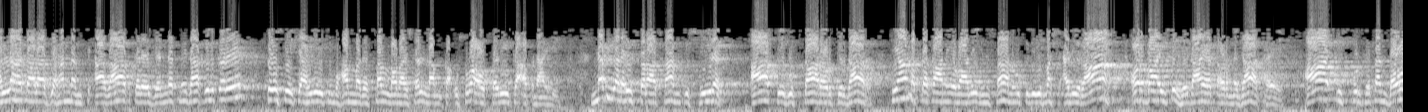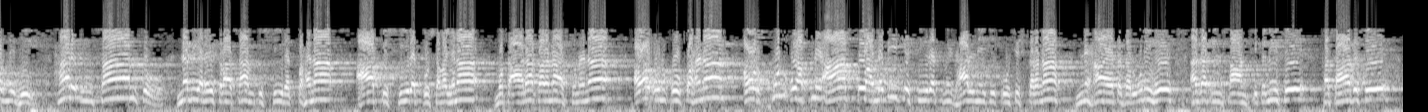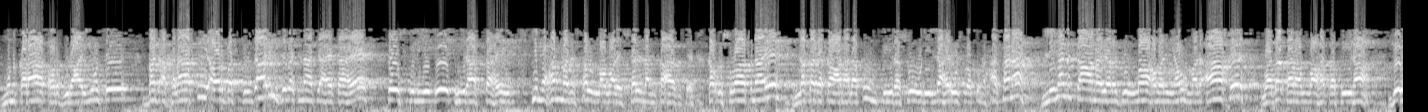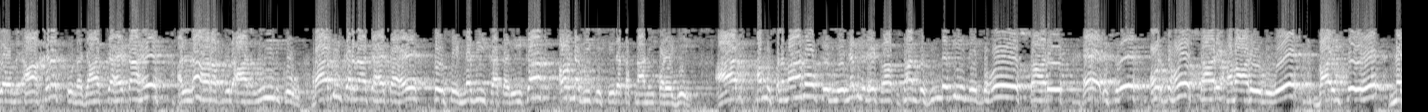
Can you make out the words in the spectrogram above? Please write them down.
اللہ تعالیٰ جہنم سے آزاد کرے، جنت میں داخل کرے، تو اسے چاہیے کہ محمد صلی اللہ علیہ وسلم کا اسوا اور طریقہ اپنائے۔ نبی علیہ السلام کی سیرت، آپ کے گفتار اور کردار، قیامت تک آنے والے انسانوں کے لیے مشعل راہ اور باعث ہدایت اور نجات ہے۔ آج اس پرفتن دور میں بھی ہر انسان کو نبی علیہ السلام کی سیرت پڑھنا آپ کی سیرت کو سمجھنا مطالعہ کرنا سننا اور ان کو پڑھنا اور خود کو اپنے آپ کو نبی کے سیرت میں ڈھالنے کی کوشش کرنا نہایت ضروری ہے۔ اگر انسان فتنے سے، فساد سے منقرات اور برائیوں سے، بد اخلاقی اور بد کرداری سے بچنا چاہتا ہے، تو اس کے لیے ایک ہی راستہ ہے کہ محمد صلی اللہ علیہ وسلم کا اسوا اپنائے لقد کان لکم فی رسول اللہ اسوت حسنا لمن کان یرج اللہ والیوم الاخر وذکر اللہ کثیرا جو یوم آخرت کو نجات چاہتا ہے، اللہ رب العالمین کو راضی کرنا چاہتا ہے، تو اسے نبی کا طریقہ اور نبی کی سیرت اپنانی پڑے گی۔ آج ہم مسلمانوں کے لیے نبی رحسان کی زندگی میں بہت سارے اسرے اور بہت سارے ہمارے لیے باعث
